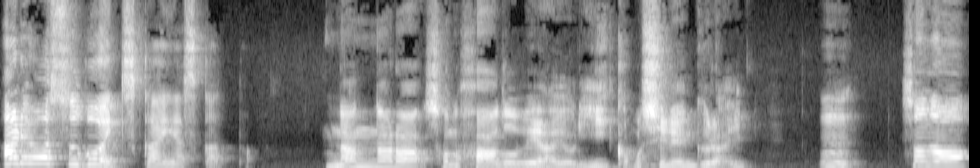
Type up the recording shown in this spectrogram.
あれはすごい使いやすかった。なんならそのハードウェアよりいいかもしれんぐらい？うん。その、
